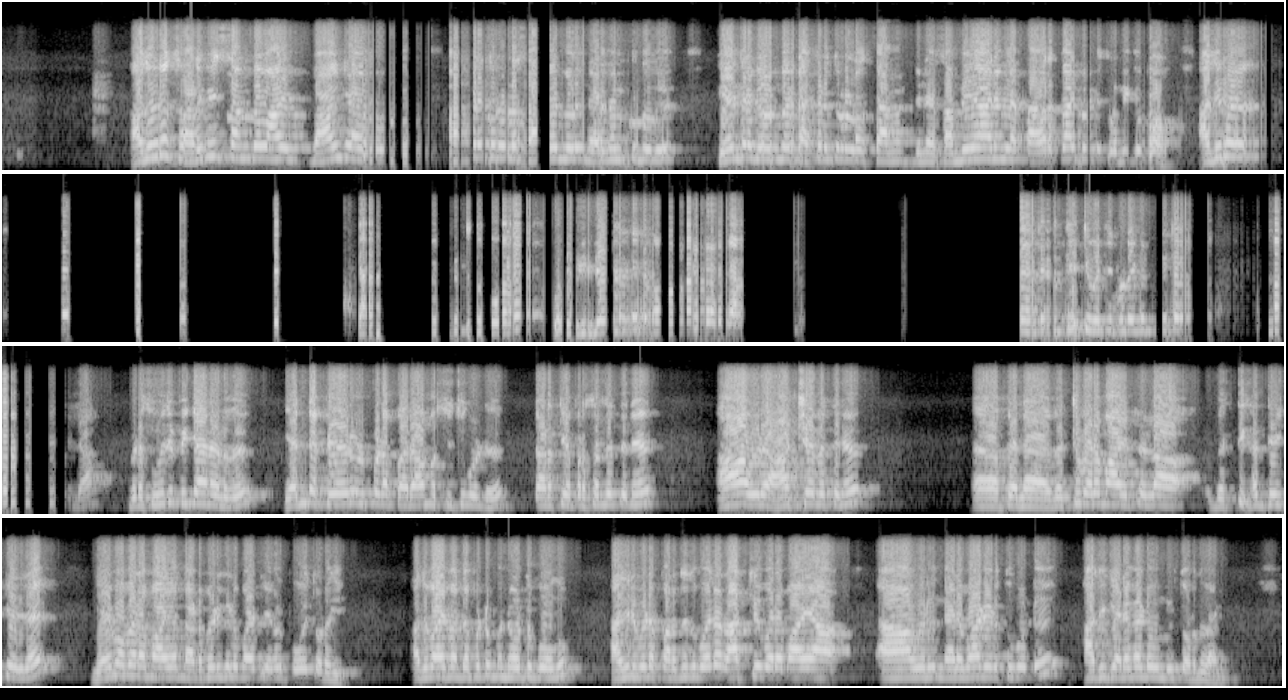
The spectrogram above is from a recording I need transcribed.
അതൊരു സർവീസ് സംഘമായി ബാങ്ക് ആയതുകൊണ്ട് അത്തരത്തിലുള്ള സംഘങ്ങൾ നിലനിൽക്കുന്നത് കേന്ദ്ര ഗവൺമെന്റ് അത്തരത്തിലുള്ള പിന്നെ സംവിധാനങ്ങളെ തകർക്കാൻ വേണ്ടി ശ്രമിക്കുമ്പോൾ അതിന്. ഇവിടെ സൂചിപ്പിക്കാനുള്ളത് എന്റെ പേരുൾപ്പെടെ പരാമർശിച്ചുകൊണ്ട് നടത്തിയ പ്രസംഗത്തിന് ആ ഒരു ആക്ഷേപത്തിന് പിന്നെ വ്യക്തിപരമായിട്ടുള്ള വ്യക്തിഹത്യക്കെതിരെ നിയമപരമായ നടപടികളുമായിട്ട് ഞങ്ങൾ പോയി തുടങ്ങി അതുമായി ബന്ധപ്പെട്ട് മുന്നോട്ട് പോകും. അതിനിവിടെ പറഞ്ഞതുപോലെ രാഷ്ട്രീയപരമായ ആ ഒരു നിലപാടെടുത്തുകൊണ്ട് അത് ജനങ്ങളുടെ മുമ്പിൽ തുറന്നു കാണും.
